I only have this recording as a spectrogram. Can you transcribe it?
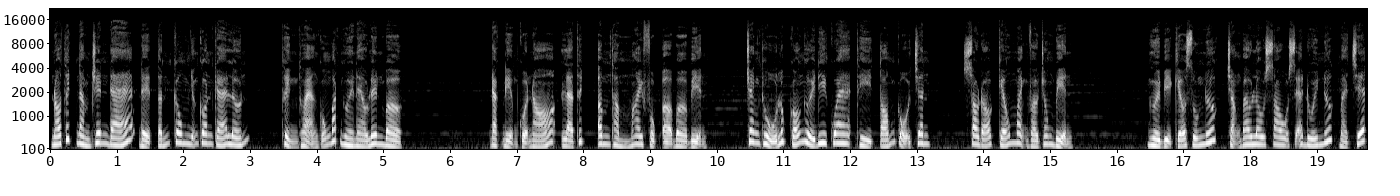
Nó thích nằm trên đá để tấn công những con cá lớn, thỉnh thoảng cũng bắt người nào lên bờ. Đặc điểm của nó là thích âm thầm mai phục ở bờ biển. Tranh thủ lúc có người đi qua thì tóm cổ chân, sau đó kéo mạnh vào trong biển. Người bị kéo xuống nước chẳng bao lâu sau sẽ đuối nước mà chết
